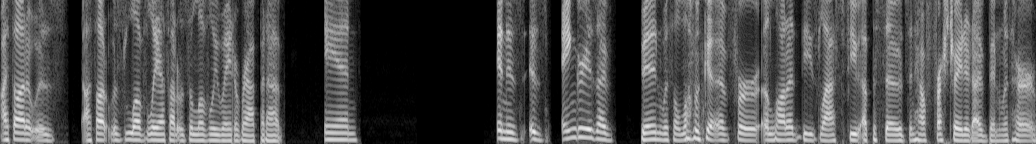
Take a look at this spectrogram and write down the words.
I thought it was I thought it was lovely. I thought it was a lovely way to wrap it up. And and as as angry as I've been with Ilonka for a lot of these last few episodes and how frustrated I've been with her,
